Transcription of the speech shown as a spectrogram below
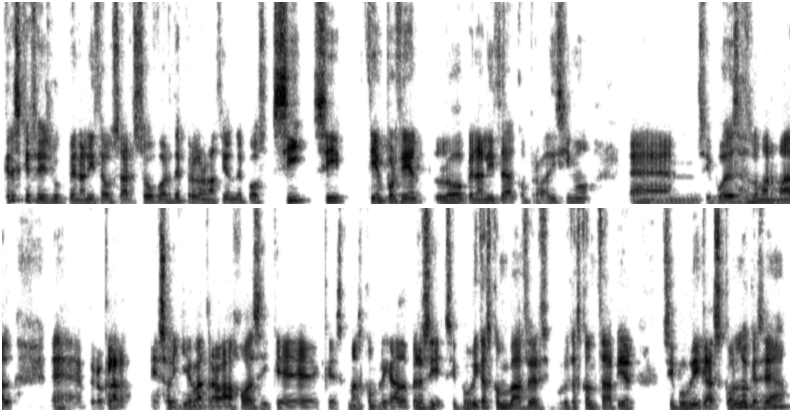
¿crees que Facebook penaliza usar software de programación de post? Sí, sí, 100% lo penaliza, comprobadísimo. Em, si puedes, hazlo manual, eh, pero claro, eso lleva trabajo, así que, es más complicado. Pero sí, si publicas con Buffer, si publicas con Zapier, si publicas con lo que sea,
